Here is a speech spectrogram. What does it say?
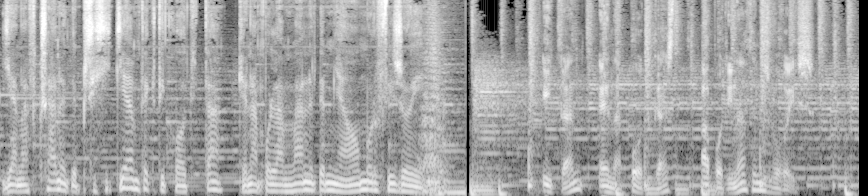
για να αυξάνετε ψυχική ανθεκτικότητα και να απολαμβάνετε μια όμορφη ζωή. Ήταν ένα podcast από την Athens Voice.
